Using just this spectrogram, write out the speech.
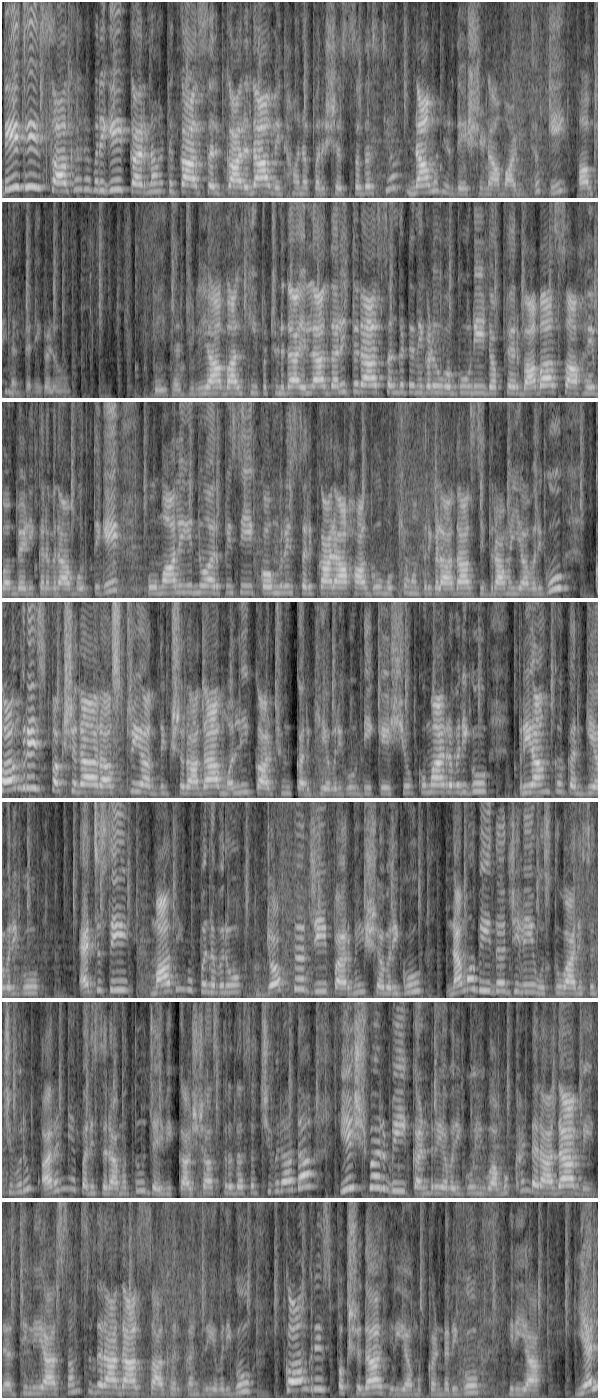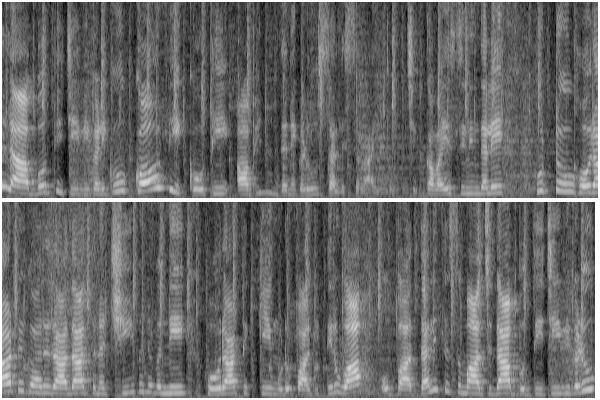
DG Sagar ಅವರಿಗೆ ಕರ್ನಾಟಕ ಸರ್ಕಾರದ ವಿಧಾನ ಪರಿಷತ್ ಸದಸ್ಯ ನಾಮನಿರ್ದೇಶನ ಮಾಡಿದ್ದಕ್ಕೆ ಅಭಿನಂದನೆಗಳು. ಬೀದರ್ ಜಿಲ್ಲೆಯ ಬಾಲ್ಕಿ ಪಟ್ಟಣದ ಎಲ್ಲ ದಲಿತರ ಸಂಘಟನೆಗಳು ಒಗ್ಗೂಡಿ ಡಾಕ್ಟರ್ ಬಾಬಾ ಸಾಹೇಬ್ ಅಂಬೇಡ್ಕರ್ ಅವರ ಮೂರ್ತಿಗೆ ಹೂಮಾಲೆಯನ್ನು ಅರ್ಪಿಸಿ ಕಾಂಗ್ರೆಸ್ ಸರ್ಕಾರ ಹಾಗೂ ಮುಖ್ಯಮಂತ್ರಿಗಳಾದ ಸಿದ್ದರಾಮಯ್ಯ ಅವರಿಗೂ, ಕಾಂಗ್ರೆಸ್ ಪಕ್ಷದ ರಾಷ್ಟ್ರೀಯ ಅಧ್ಯಕ್ಷರಾದ ಮಲ್ಲಿಕಾರ್ಜುನ್ ಖರ್ಗೆ ಅವರಿಗೂ ಡಿಕೆ ಶಿವಕುಮಾರ್ ಅವರಿಗೂ, ಪ್ರಿಯಾಂಕ ಖರ್ಗೆ ಅವರಿಗೂ ಎಚ್ ಸಿ ಮಾದೇವಪ್ಪನವರು ಡಾಕ್ಟರ್ ಜಿ ಪರಮೇಶ್ ಅವರಿಗೂ ನಮ್ಮ ಬೀದರ್ ಜಿಲ್ಲೆ ಉಸ್ತುವಾರಿ ಸಚಿವರು, ಅರಣ್ಯ ಪರಿಸರ ಮತ್ತು ಜೈವಿಕ ಶಾಸ್ತ್ರದ ಸಚಿವರಾದ ಈಶ್ವರ್ ಬಿ ಖಂಡ್ರೆ ಅವರಿಗೂ, ಯುವ ಮುಖಂಡರಾದ ಬೀದರ್ ಜಿಲ್ಲೆಯ ಸಂಸದರಾದ ಸಾಗರ್ ಖಂಡ್ರೆ ಅವರಿಗೂ, ಕಾಂಗ್ರೆಸ್ ಪಕ್ಷದ ಹಿರಿಯ ಮುಖಂಡರಿಗೂ, ಹಿರಿಯ ಎಲ್ಲ ಬುದ್ಧಿಜೀವಿಗಳಿಗೂ ಕೋಟಿ ಕೋಟಿ ಅಭಿನಂದನೆಗಳು ಸಲ್ಲಿಸಲಾಯಿತು. ಚಿಕ್ಕ ವಯಸ್ಸಿನಿಂದಲೇ ಹುಟ್ಟು ಹೋರಾಟಗಾರರಾದ ತನ್ನ ಜೀವನವನ್ನೇ ಹೋರಾಟಕ್ಕೆ ಮುಡುಪಾಗಿಟ್ಟಿರುವ ಒಬ್ಬ ದಲಿತ ಸಮಾಜದ ಬುದ್ಧಿಜೀವಿಗಳು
